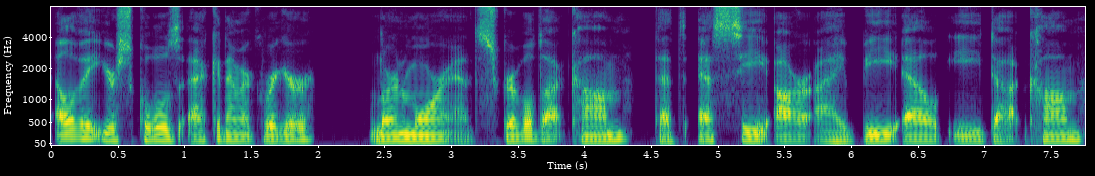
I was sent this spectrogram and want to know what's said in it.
Elevate your school's academic rigor. Learn more at scrible.com. That's S C R I B L E.com.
